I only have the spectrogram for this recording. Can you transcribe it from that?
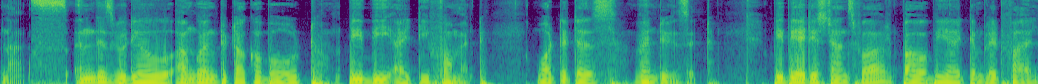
In this video, I'm going to talk about PBIT format, what it is, when to use it. PBIT stands for Power BI template file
